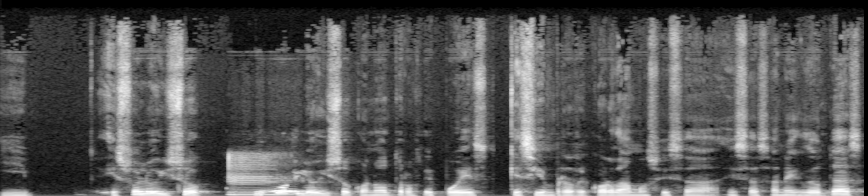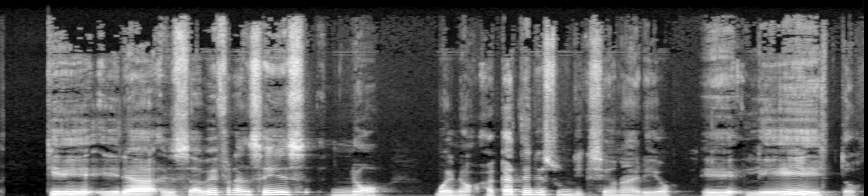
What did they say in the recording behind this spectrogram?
y eso lo hizo mm. y lo hizo con otros después, que siempre recordamos esa, esas anécdotas, que era, ¿sabés francés? No. Bueno, acá tenés un diccionario, eh, lee esto,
